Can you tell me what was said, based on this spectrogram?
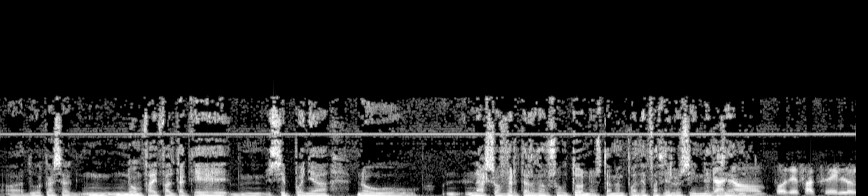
a túa casa non fai falta que mm, se poña no nas ofertas dos outonos, tamén pode facelo sin necesidade. No, non, pode facelo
